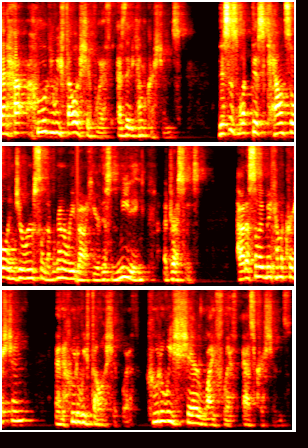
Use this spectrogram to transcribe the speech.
And how, who do we fellowship with as they become Christians? This is what this council in Jerusalem that we're going to read about here, this meeting addresses. How does somebody become a Christian? And who do we fellowship with? Who do we share life with as Christians?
